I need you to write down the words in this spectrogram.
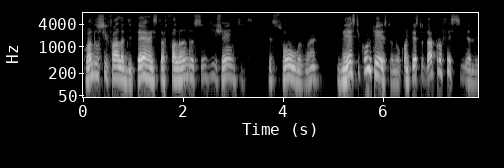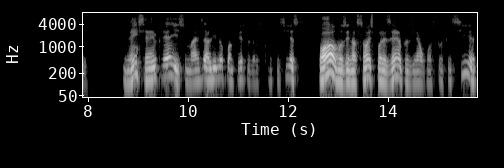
quando se fala de terra, está falando assim de gentes, pessoas, né? Neste contexto, no contexto da profecia ali. Nem sempre é isso, mas ali no contexto das profecias, povos e nações, por exemplo, em algumas profecias,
